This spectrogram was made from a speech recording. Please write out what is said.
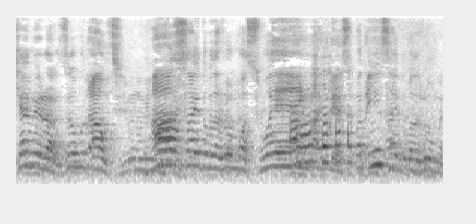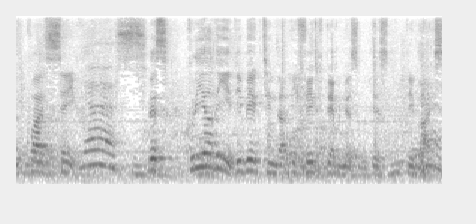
camera zoomed out, outside of the room was swaying like this, but inside of the room is quite safe. Yes. This clearly depicting the effectiveness of this device.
